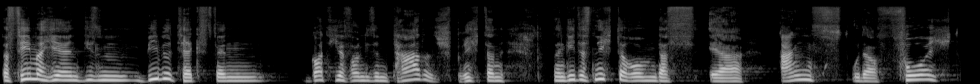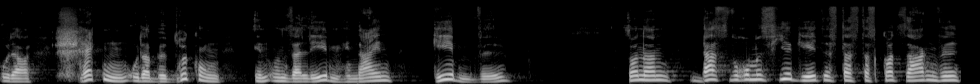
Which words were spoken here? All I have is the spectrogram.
Das Thema hier in diesem Bibeltext, wenn Gott hier von diesem Tadel spricht, dann, dann geht es nicht darum, dass er Angst oder Furcht oder Schrecken oder Bedrückung in unser Leben hineingeben will, sondern das, worum es hier geht, ist, dass, dass Gott sagen will,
